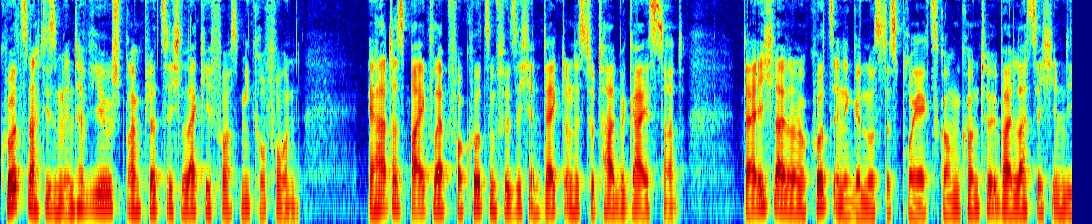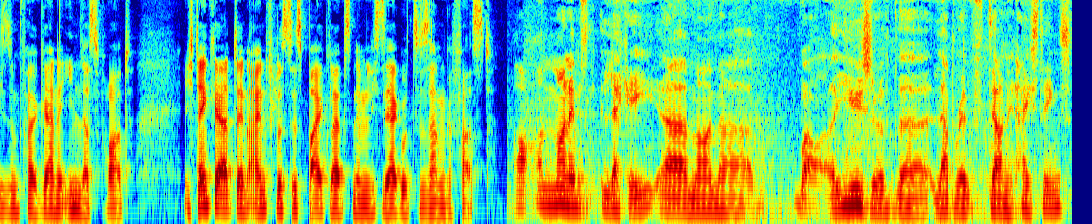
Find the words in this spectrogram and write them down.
Kurz nach diesem Interview sprang plötzlich Lucky vors Mikrofon. Er hat das Bike Lab vor kurzem für sich entdeckt und ist total begeistert. Da ich leider nur kurz in den Genuss des Projekts kommen konnte, überlasse ich in diesem Fall gerne ihm das Wort. Ich denke, er hat den Einfluss des Bike Labs nämlich sehr gut zusammengefasst. Uh, my name's Lecky. Um, I'm a, well, a user of the Labyrinth down in Hastings.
